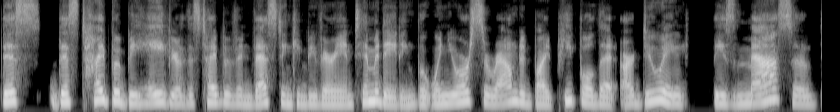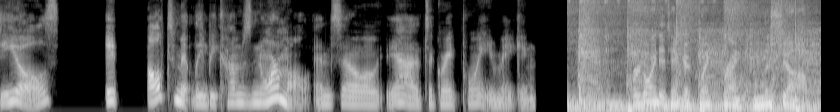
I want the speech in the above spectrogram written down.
this this type of behavior this type of investing can be very intimidating. But when you're surrounded by people that are doing these massive deals it ultimately becomes normal. And so yeah it's a great point you're making. We're going to take a quick break from the show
